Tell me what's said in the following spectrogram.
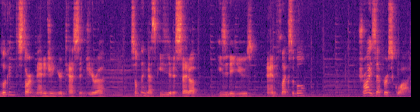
Looking to start managing your tests in Jira? Something that's easy to set up, easy to use, and flexible? Try Zephyr Squad,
